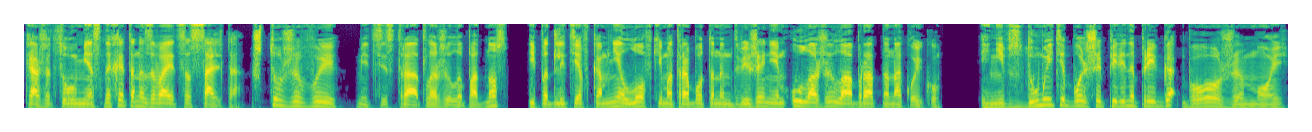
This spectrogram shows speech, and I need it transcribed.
Кажется, у местных это называется сальто. Что же вы? Медсестра отложила поднос и, подлетев ко мне, ловким отработанным движением уложила обратно на койку. И не вздумайте больше перенапрягать... Боже мой!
